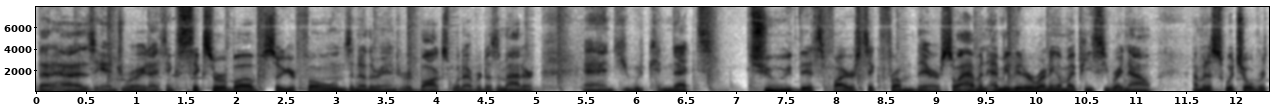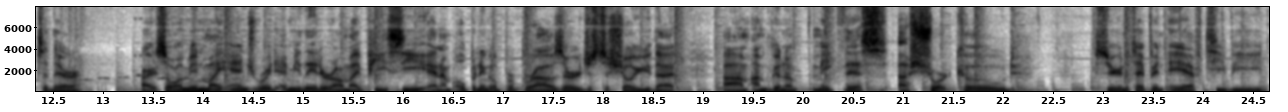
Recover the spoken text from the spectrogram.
that has Android, I think six or above. So your phones, another Android box, whatever, doesn't matter. And you would connect to this Fire Stick from there. So I have an emulator running on my PC right now. I'm going to switch over to there. All right, so I'm in my Android emulator on my PC and I'm opening up a browser just to show you that um, I'm going to make this a short code. So you're going to type in aftv.news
